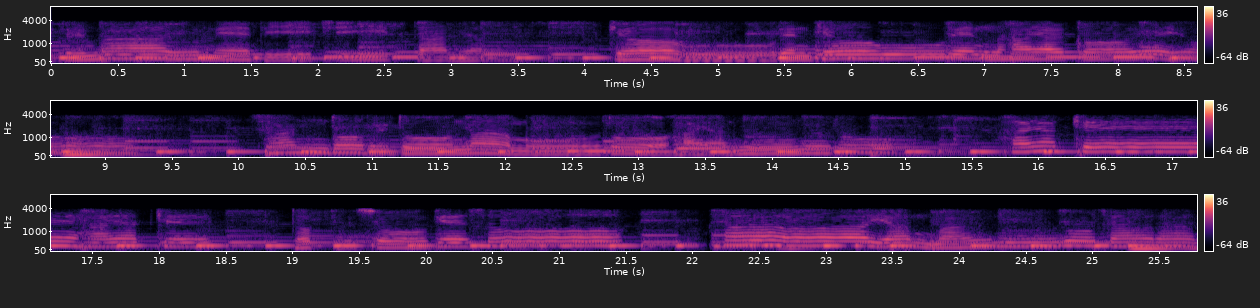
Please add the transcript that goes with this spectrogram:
우리들 마음에 빛이 있다면 겨울엔 겨울엔 하얄 거예요. 산도들도 나무도 하얀 눈으로 하얗게 하얗게 덮인 속에서 하얀 마음으로 자라니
